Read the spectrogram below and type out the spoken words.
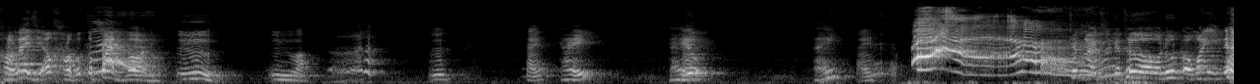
เอาเข่าไล่สิเอาเข่าเบิดกระปั้นบ่นี่อืออือว่ะอือใช่ไห้ไห้ลูกไห้ใช่จังหน่อยสิกระเทอเอารุดออกมาอีกนะ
